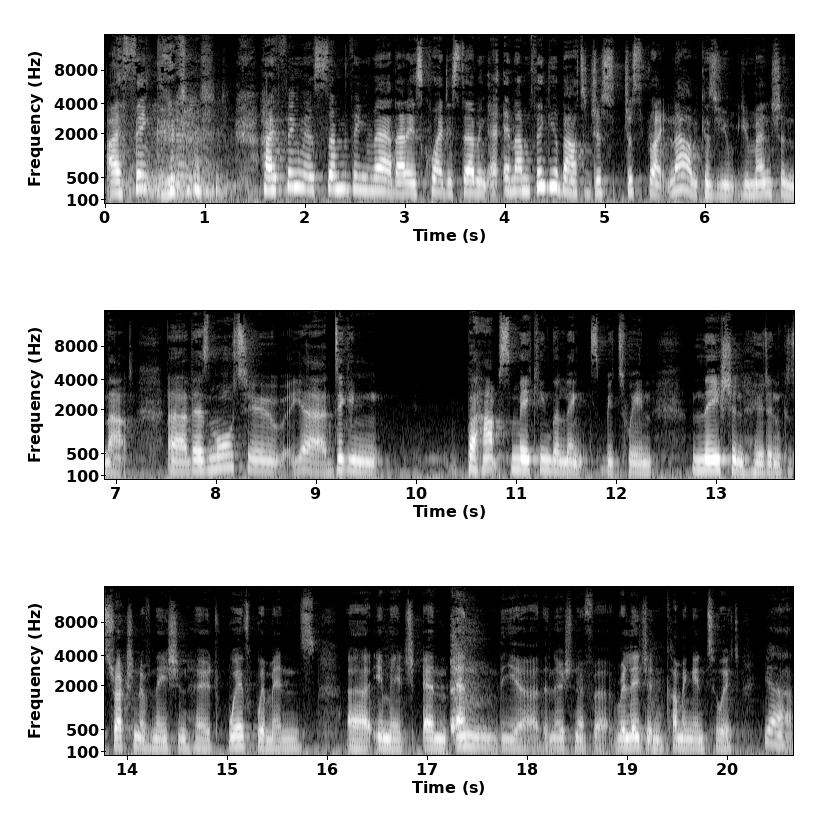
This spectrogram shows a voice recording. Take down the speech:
I think, I think there's something there that is quite disturbing. And I'm thinking about it just, just right now because you, you mentioned that. Uh, there's more to, yeah, digging, perhaps making the links between nationhood and construction of nationhood with women's uh, image and, and the, uh, the notion of uh, religion coming into it. Yeah,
